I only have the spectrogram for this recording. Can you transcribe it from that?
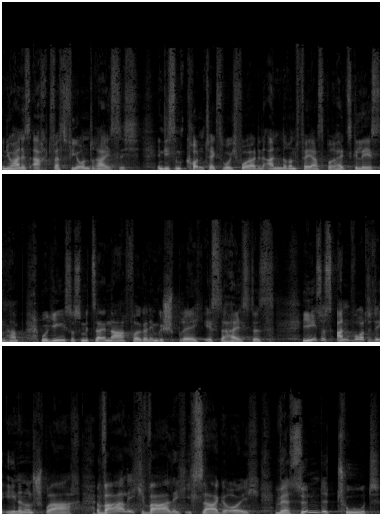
In Johannes 8, Vers 34, in diesem Kontext, wo ich vorher den anderen Vers bereits gelesen habe, wo Jesus mit seinen Nachfolgern im Gespräch ist, da heißt es, Jesus antwortete ihnen und sprach, Wahrlich, wahrlich, ich sage euch, wer Sünde tut,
